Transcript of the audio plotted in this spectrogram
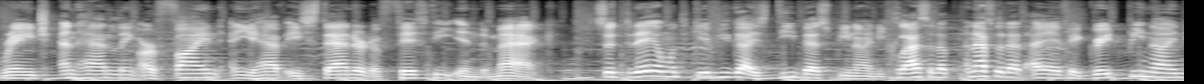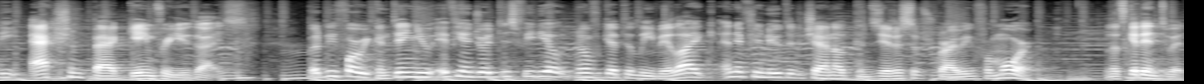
range and handling are fine and you have a standard of 50 in the mag. So today I want to give you guys the best P90 class setup and after that I have a great P90 action packed game for you guys. But before we continue, if you enjoyed this video, don't forget to leave a like and if you're new to the channel, consider subscribing for more. Let's get into it.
